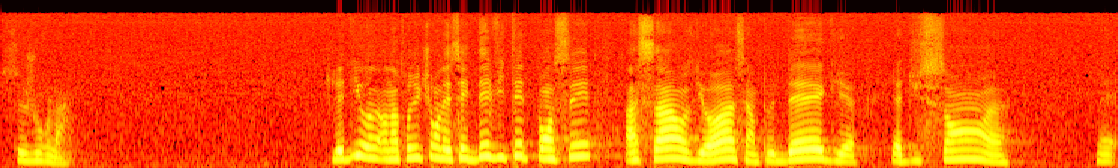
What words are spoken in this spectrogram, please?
ce jour-là? Je l'ai dit en introduction, on essaye d'éviter de penser à ça. On se dit, oh, c'est un peu deg, il y a du sang. Euh. Mais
